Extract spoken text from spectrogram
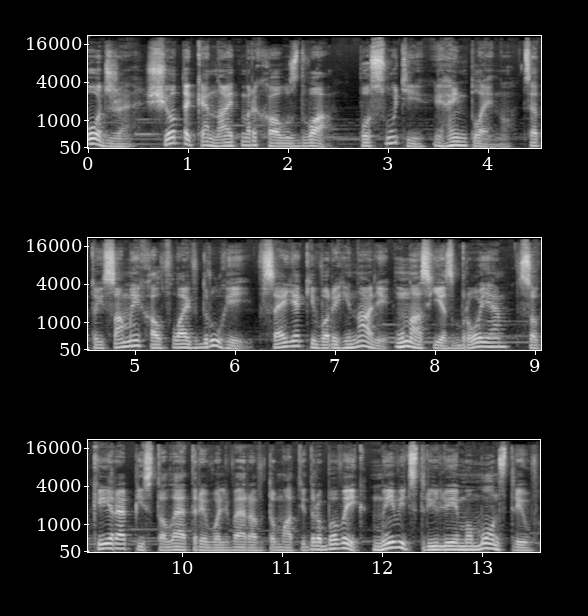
Отже, що таке Nightmare House 2? По суті, геймплейно, це той самий Half-Life 2, все як і в оригіналі. У нас є зброя, сокира, пістолет, револьвер, автомат і дробовик. Ми відстрілюємо монстрів,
